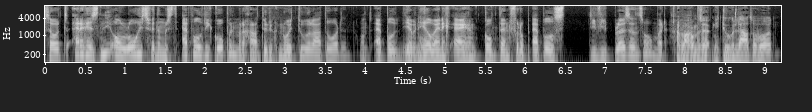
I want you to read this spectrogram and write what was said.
Ik zou het ergens niet onlogisch vinden moest Apple die kopen, maar dat gaat natuurlijk nooit toegelaten worden. Want Apple, die hebben heel weinig eigen content voor op Apple's TV Plus en zo, maar En waarom zou het niet toegelaten worden?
